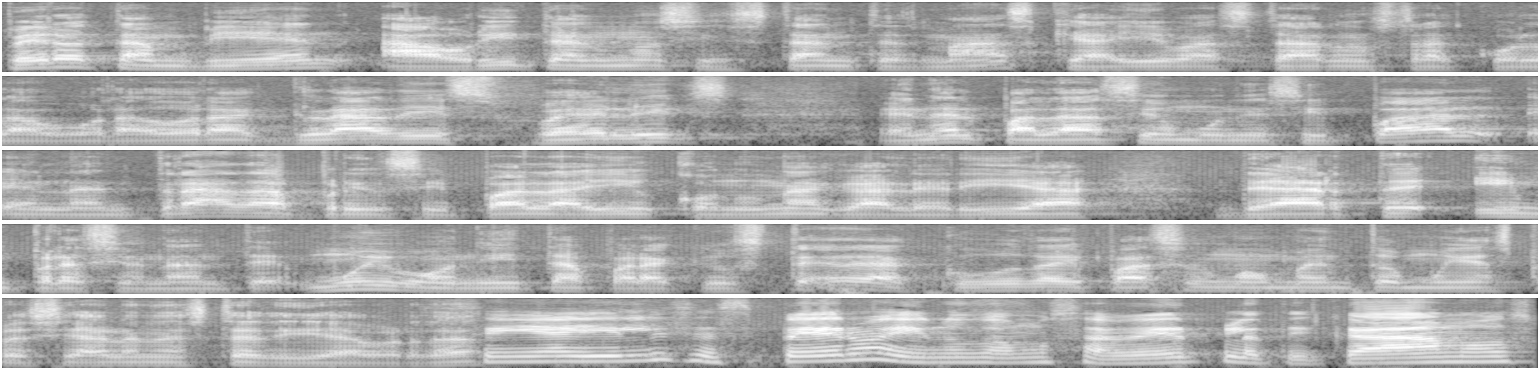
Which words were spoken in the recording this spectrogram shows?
Pero también ahorita en unos instantes más, que ahí va a estar nuestra colaboradora Gladys Félix en el Palacio Municipal, en la entrada principal ahí con una galería de arte impresionante, muy bonita para que usted acuda y pase un momento muy especial en este día, ¿verdad? Sí, ahí les espero, ahí nos vamos a ver, platicamos,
